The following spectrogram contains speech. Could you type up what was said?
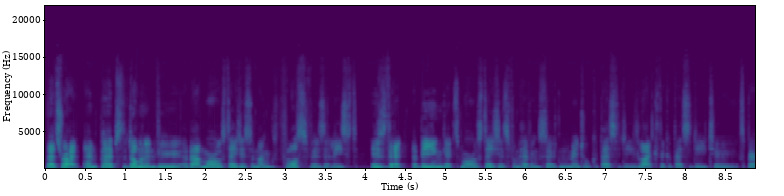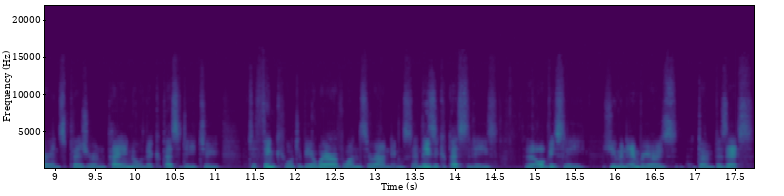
That's right. And perhaps the dominant view about moral status among philosophers, at least, is that a being gets moral status from having certain mental capacities, like the capacity to experience pleasure and pain, or the capacity to, to think or to be aware of one's surroundings. And these are capacities that obviously human embryos don't possess.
